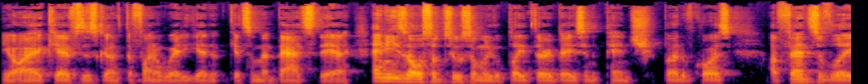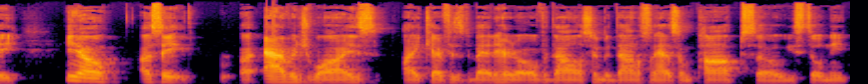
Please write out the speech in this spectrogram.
you know, IKF is going to have to find a way to get get some at bats there, and he's also too someone who can play third base in a pinch. But of course, offensively, you know, I'll say average wise, IKF is the better hitter over Donaldson, but Donaldson has some pop, so you still need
